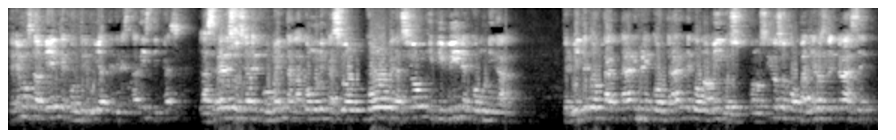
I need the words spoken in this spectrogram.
Tenemos también que contribuir a tener estadísticas. Las redes sociales fomentan la comunicación, cooperación y vivir en comunidad. Permite contactar y reencontrarte con amigos, conocidos o compañeros de clase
